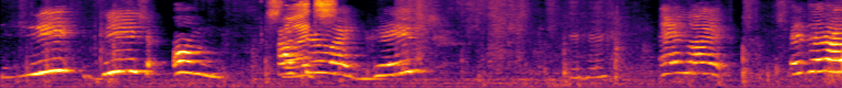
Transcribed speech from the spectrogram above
the, these um Slides. after like games hmm and like and then I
